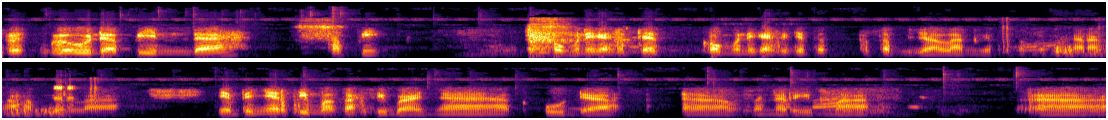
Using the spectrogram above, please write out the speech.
Terus gue udah pindah tapi komunikasi kita- komunikasi kita tetap jalan gitu. Sampai sekarang alhamdulillah intinya sih makasih banyak udah eh, menerima eh,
